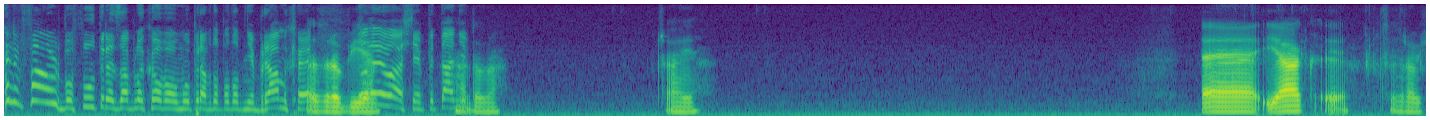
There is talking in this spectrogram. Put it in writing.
ten faul, bo Futre zablokował mu prawdopodobnie bramkę. To No zrobiłem. ale właśnie, A pytanie... dobra. Czaję. E, jak... E, co zrobić?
